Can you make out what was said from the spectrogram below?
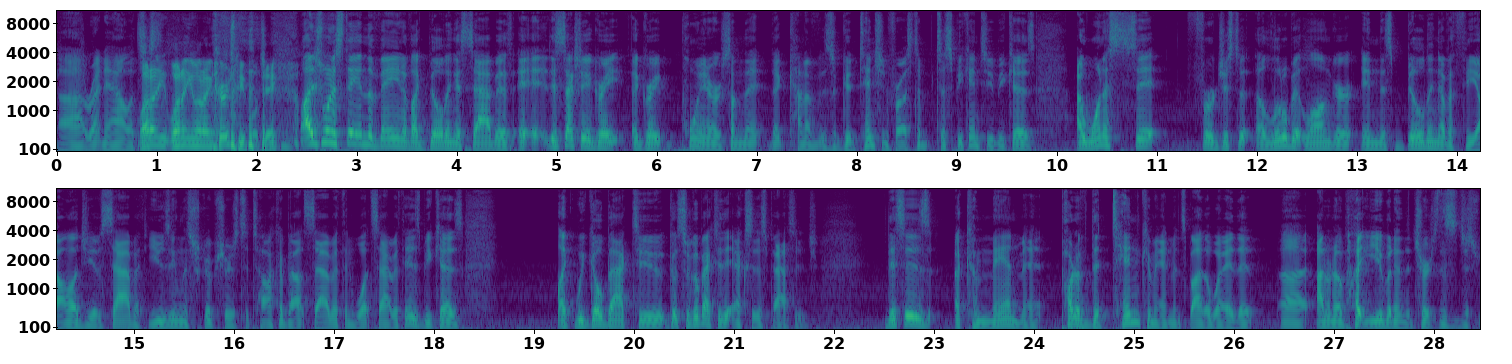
uh, right now. Let's Why don't you Why don't you want to encourage people, Jake? I just want to stay in the vein of like building a Sabbath. It, it, this is actually a great a great point, or something that, that kind of is a good tension for us to, to speak into because I want to sit for just a, a little bit longer in this building of a theology of Sabbath, using the scriptures to talk about Sabbath and what Sabbath is, because like we go back to so go back to the Exodus passage. This is a commandment, part of the Ten Commandments, by the way. That uh, I don't know about you, but in the church, this is just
